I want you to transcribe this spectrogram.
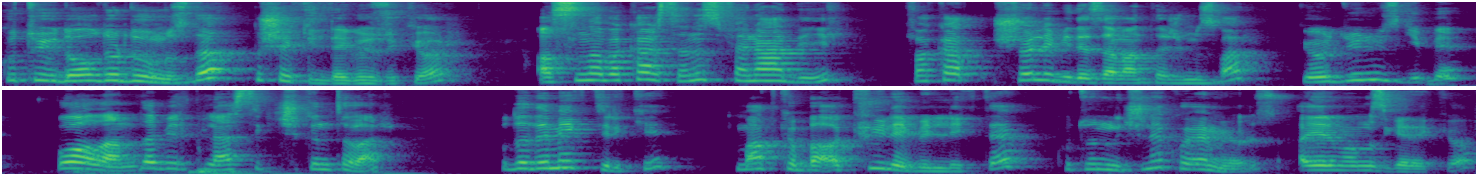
Kutuyu doldurduğumuzda bu şekilde gözüküyor. Aslına bakarsanız fena değil. Fakat şöyle bir dezavantajımız var. Gördüğünüz gibi bu alanda bir plastik çıkıntı var. Bu da demektir ki matkabı aküyle birlikte kutunun içine koyamıyoruz. Ayırmamız gerekiyor.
